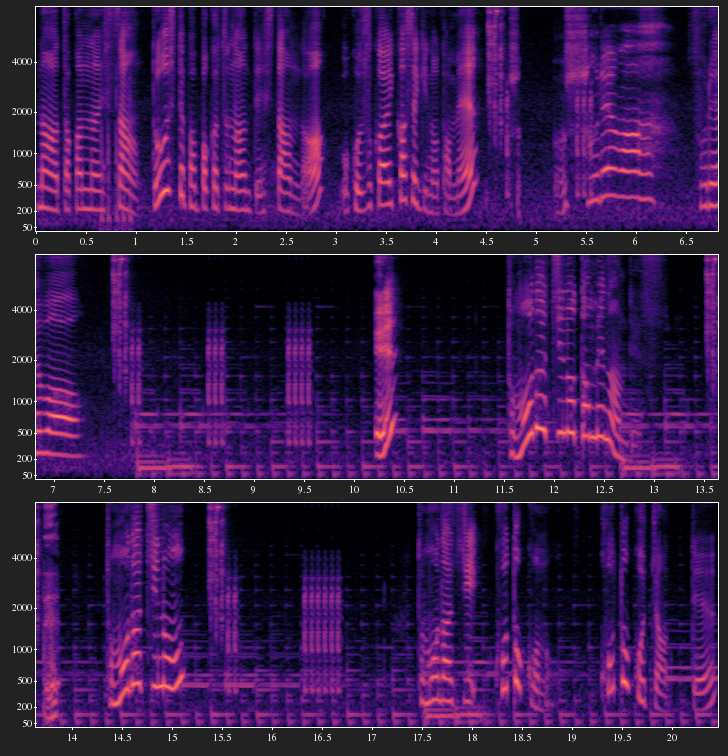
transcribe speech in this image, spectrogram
なあ高梨さんどうしてパパ活なんてしたんだ？お小遣い稼ぎのため？それは。それは？え？友達のためなんです。え？友達の？友達。ことこの？ことこちゃんって？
